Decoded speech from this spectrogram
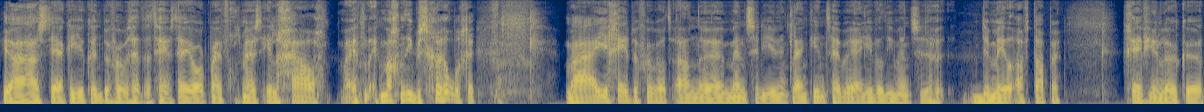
Ja, sterker, je kunt bijvoorbeeld, dat heeft hij ook... maar volgens mij is het illegaal, maar ik mag hem niet beschuldigen. Maar je geeft bijvoorbeeld aan uh, mensen die een klein kind hebben... en je wil die mensen de mail aftappen... geef je een leuke,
